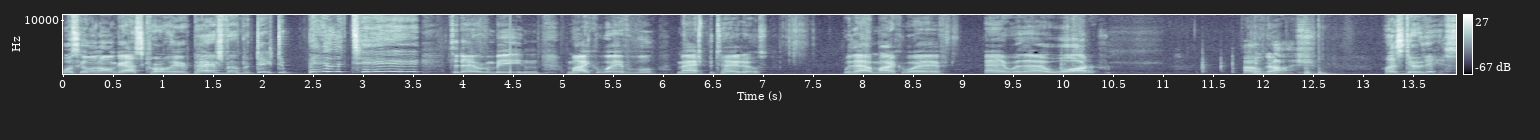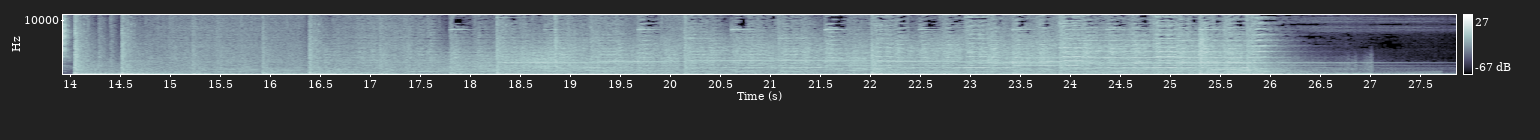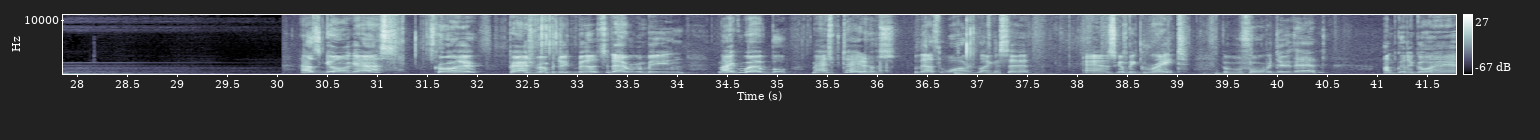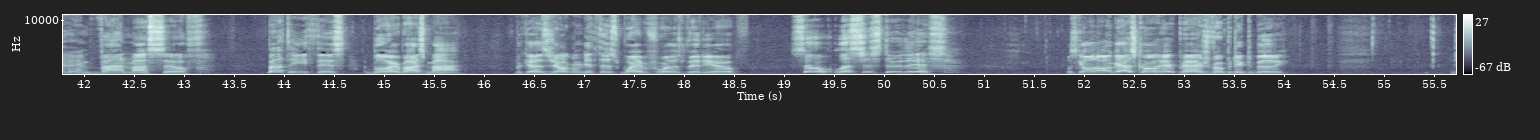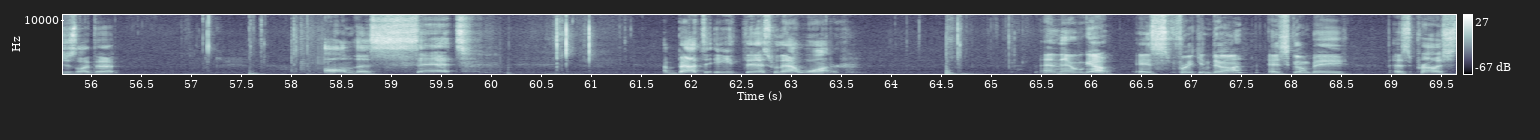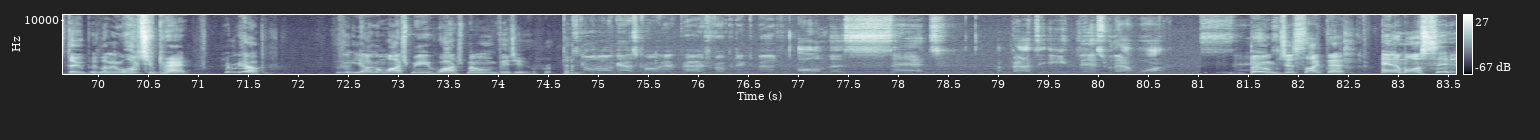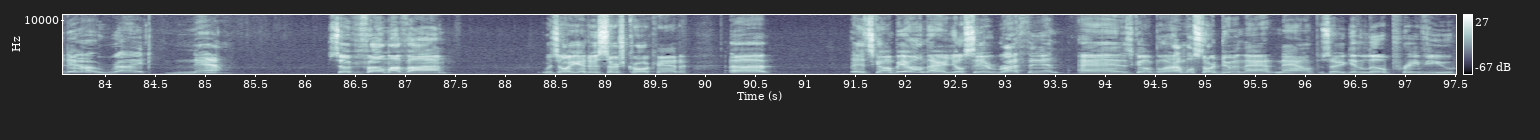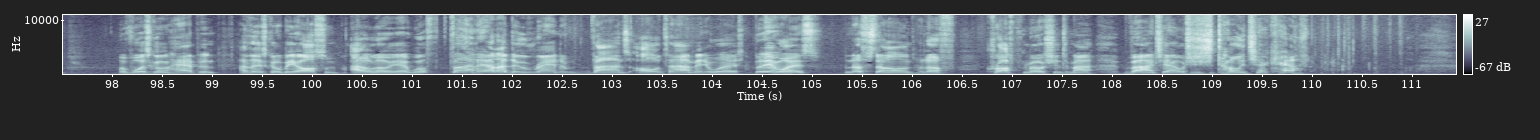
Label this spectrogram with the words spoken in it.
What's going on, guys? Karl here, Patterns of Unpredictability. Today we're going to be eating microwavable mashed potatoes without microwave and without water. Oh gosh. Let's do this. How's it going, guys? Karl here, Patterns of Unpredictability. Today we're going to be eating microwavable mashed potatoes without the water, like I said. And it's going to be great. But before we do that, I'm going to go ahead and vine myself about to eat this blow everybody's mind. Because y'all going to get this way before this video. So let's just do this. What's going on, guys? Karl here, Patterns of Unpredictability. Just like that. On the set about to eat this without water. And there we go. It's freaking done. It's gonna be. It's probably stupid. Let me watch it back. Here we go. Y'all gonna watch me watch my own video. What's going on, guys? Karl here, Patterns of Unpredictability. On the set, about to eat this without water. Set. Boom, just like that. And I'm gonna send it out right now. So if you follow my Vine, which all you gotta do is search Karl Canada, uh, it's gonna be on there. You'll see it right then, and it's gonna blur. I'm gonna start doing that now, so you get a little preview of what's gonna happen. I think it's gonna be awesome. I don't know yet. We'll find out. I do random vines all the time, anyways. But anyways, enough stalling. Enough cross promotion to my Vine channel, which you should totally check out.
